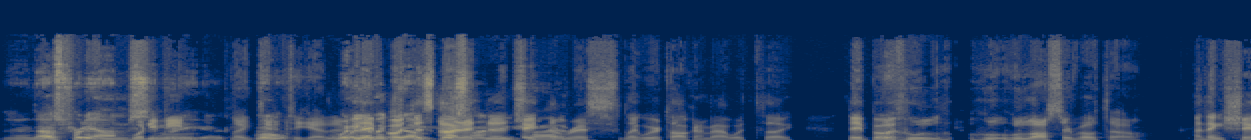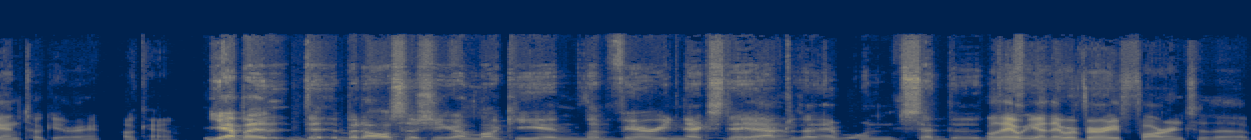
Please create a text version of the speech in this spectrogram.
Yeah, that was pretty honest. What do you mean, Good. like, did it together? When Where they both decided to your take the tribe- risk, like we were talking about with like they but both. who who who lost their vote though I think Shan took it, right? okay Yeah, but th- but also she got lucky, and the very next day Yeah. after that, everyone said the. Well, they were yeah, they were very far into the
